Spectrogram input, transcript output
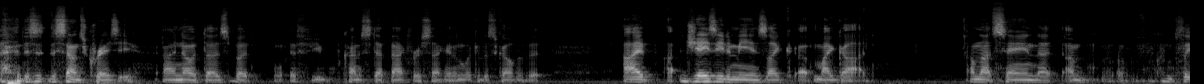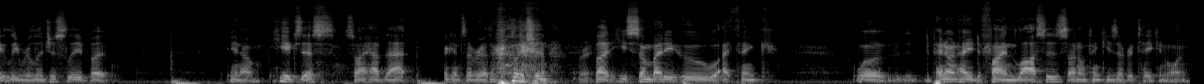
this is this sounds crazy. I know it does, but if you kind of step back for a second and look at the scope of it, I Jay Z to me is like uh, my god. I'm not saying that I'm completely religiously, but you know he exists, so I have that against every other religion. right. But he's somebody who I think, well, depending on how you define losses, I don't think he's ever taken one.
